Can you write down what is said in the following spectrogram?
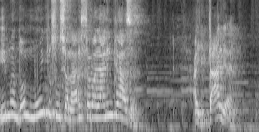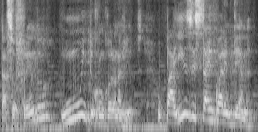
e mandou muitos funcionários trabalharem em casa. A Itália está sofrendo muito com o coronavírus. O país está em quarentena.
